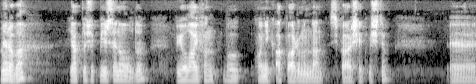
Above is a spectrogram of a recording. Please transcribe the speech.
Merhaba. Yaklaşık bir sene oldu. BioLife'ın bu konik akvaryumundan sipariş etmiştim. Ee,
